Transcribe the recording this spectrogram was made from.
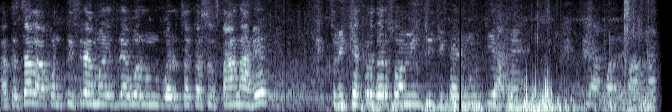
आता चला आपण तिसऱ्या मजल्यावरून वरचं कसं स्थान आहे? श्री चक्रधर स्वामींची जी काही मूर्ती आहे ती आपण करणार आहे.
